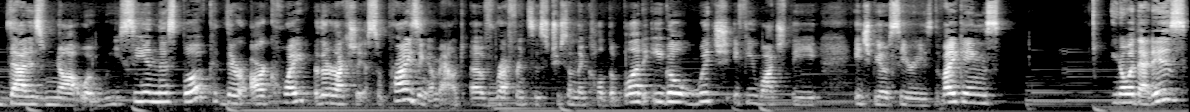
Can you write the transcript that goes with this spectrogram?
that is not what we see in this book. There are quite, there's actually a surprising amount of references to something called the Blood Eagle, which if you watch the HBO series The Vikings, you know what that is?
